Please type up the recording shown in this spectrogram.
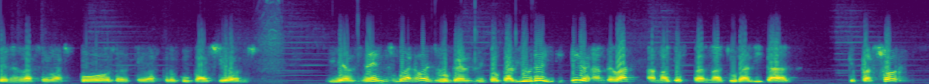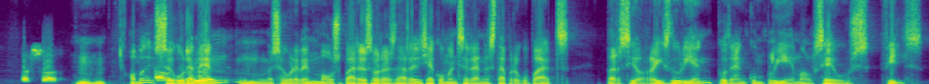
tenen les seves pors, les seves preocupacions, i els nens, bueno, és el que els toca viure i tiren endavant amb aquesta naturalitat, que per sort, per sort. Mm -hmm. Home, segurament, que... segurament molts pares, hores d'ara, ja començaran a estar preocupats per si els Reis d'Orient podran complir amb els seus fills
